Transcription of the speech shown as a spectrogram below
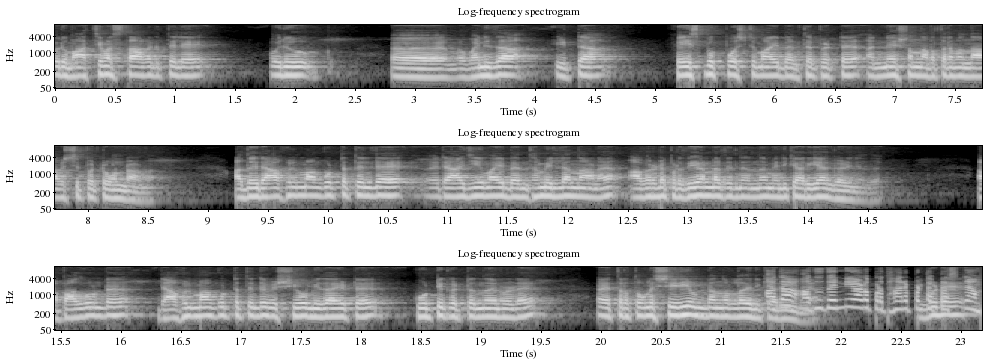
ഒരു മാധ്യമ സ്ഥാപനത്തിലെ ഒരു വനിത ഇട്ട ഫേസ്ബുക്ക് പോസ്റ്റുമായി ബന്ധപ്പെട്ട് അന്വേഷണം നടത്തണമെന്നാവശ്യപ്പെട്ടുകൊണ്ടാണ് അത് രാഹുൽ മാങ്കൂട്ടത്തിന്റെ രാജിയുമായി ബന്ധമില്ലെന്നാണ് അവരുടെ പ്രതികരണത്തിൽ നിന്നും എനിക്കറിയാൻ കഴിഞ്ഞത്. അപ്പോൾ അതുകൊണ്ട് രാഹുൽ മാങ്കൂട്ടത്തിന്റെ വിഷയവും ഇതായിട്ട് കൂട്ടിക്കെട്ടുന്നതിലൂടെ എത്രത്തോളം ശരിയുണ്ടെന്നുള്ളത് എനിക്ക് അത് തന്നെയാണ് പ്രധാനപ്പെട്ട പ്രശ്നം.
